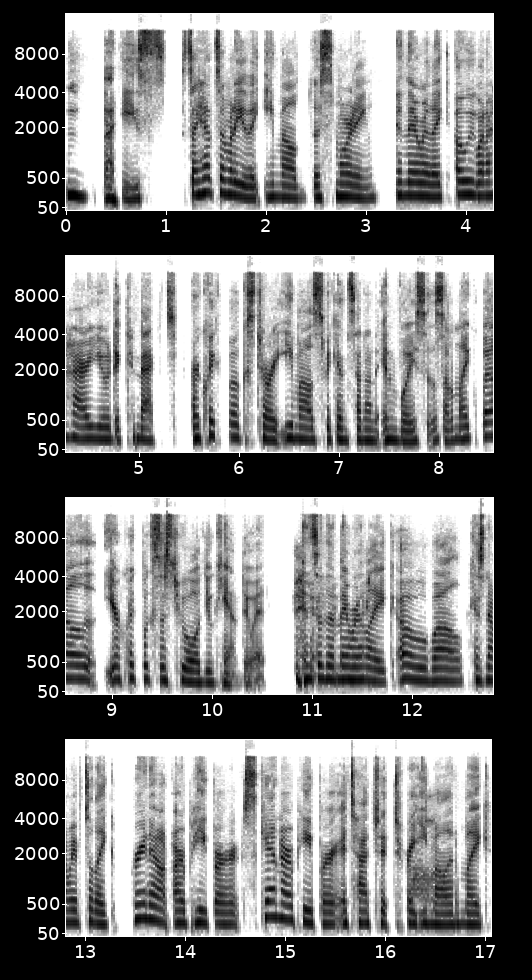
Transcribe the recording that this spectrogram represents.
nice. So I had somebody that emailed this morning And they were like, oh, we want to hire you to connect our QuickBooks to our emails so we can send out invoices. And I'm like, well, your QuickBooks is too old. You can't do it. And so then they were like, oh, well, because now we have to like print out our paper, scan our paper, attach it to our email. Ah. And I'm like,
